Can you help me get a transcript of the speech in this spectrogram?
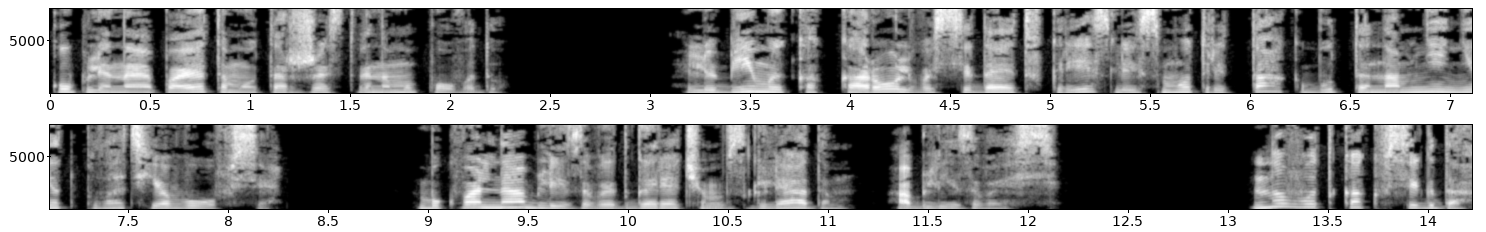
купленная по этому торжественному поводу. Любимый, как король, восседает в кресле и смотрит так, будто на мне нет платья вовсе. Буквально облизывает горячим взглядом, облизываясь. Но вот как всегда,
